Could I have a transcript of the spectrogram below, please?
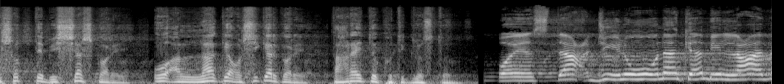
অসত্যে বিশ্বাস করে ও আল্লাহকে অস্বীকার করে তাহারাই তো ক্ষতিগ্রস্ত ويستعجلونك بالعذاب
